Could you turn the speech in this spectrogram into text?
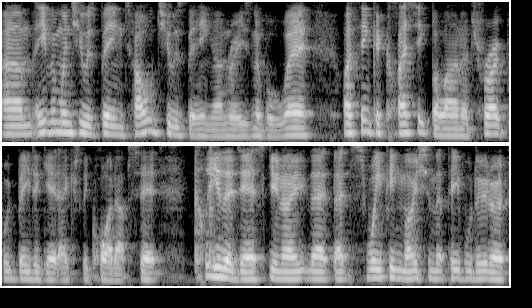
Um, even when she was being told she was being unreasonable, where I think a classic B'Elanna trope would be to get actually quite upset, clear the desk, you know, that, that sweeping motion that people do to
